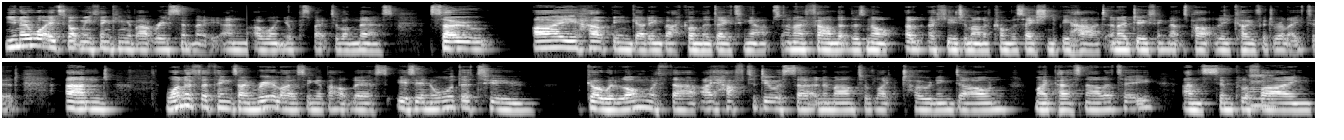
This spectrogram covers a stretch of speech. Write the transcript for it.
you know what it's got me thinking about recently, and I want your perspective on this. So I have been getting back on the dating apps, and I found that there's not a, a huge amount of conversation to be had. And I do think that's partly COVID related. And one of the things I'm realizing about this is in order to go along with that, I have to do a certain amount of like toning down my personality and simplifying mm.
